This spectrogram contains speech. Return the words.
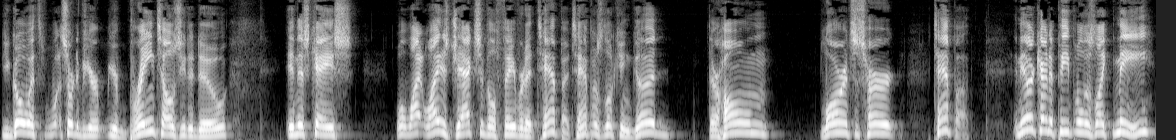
you go with what sort of your, your brain tells you to do. In this case well why, why is jacksonville favored at tampa? Tampa's looking good. They're home. Lawrence is hurt. Tampa. And the other kind of people is like me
